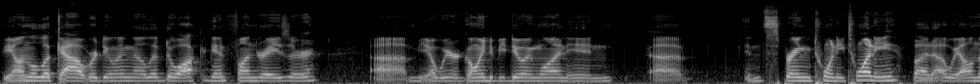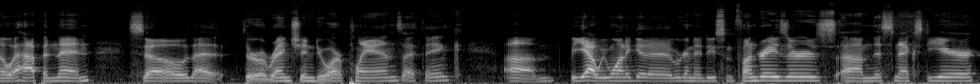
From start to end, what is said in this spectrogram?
Be on the lookout. We're doing a Live to Walk Again fundraiser. Um, you know, we were going to be doing one in uh, in spring 2020, but uh, we all know what happened then. So that threw a wrench into our plans, I think. Um, but yeah, we want to get a. We're going to do some fundraisers um, this next year.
